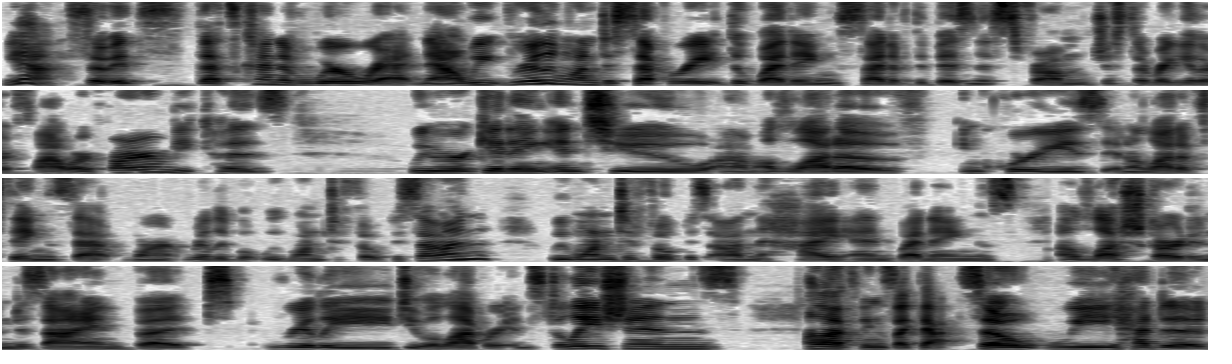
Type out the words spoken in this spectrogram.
yeah, so it's that's kind of where we're at now. We really wanted to separate the wedding side of the business from just the regular flower farm because we were getting into um, a lot of inquiries and a lot of things that weren't really what we wanted to focus on. We wanted to mm-hmm. focus on the high end weddings, a lush garden design, but really do elaborate installations, a lot of things like that. So we had to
